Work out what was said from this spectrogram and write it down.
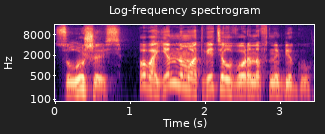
«Слушаюсь», – по-военному ответил Воронов на бегу.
